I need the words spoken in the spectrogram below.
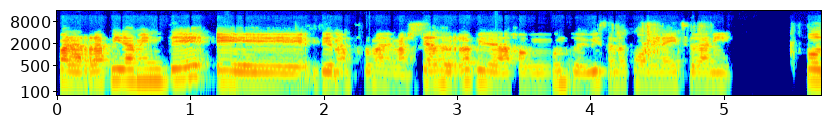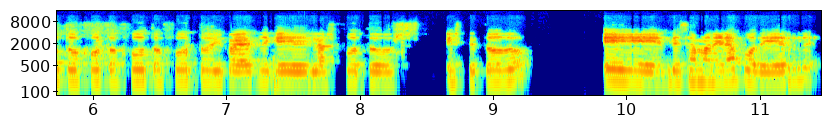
para rápidamente, eh, de una forma demasiado rápida bajo mi punto de vista, ¿no? Como bien ha dicho Dani, foto, foto, foto, foto y parece que las fotos esté todo. de esa manera poder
